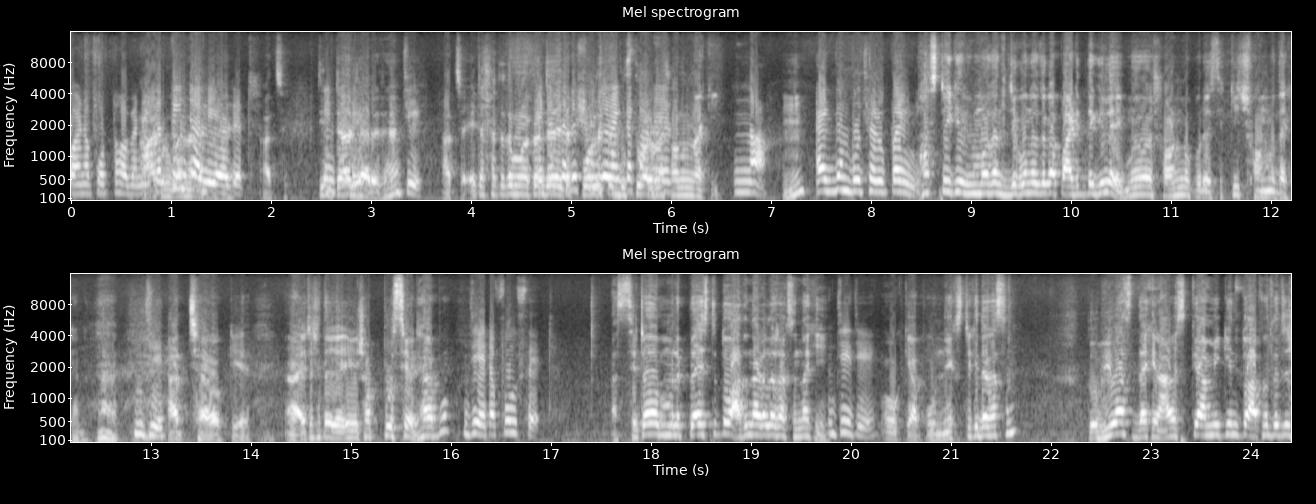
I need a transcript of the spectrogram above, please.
গয়না পড়তে হবে না। এটা তিনটা লেয়ারের আচ্ছা তিনটা লেয়ারের হ্যাঁ? জি। আচ্ছা এটার সাথে তো মনে করেন যে এটা কেউ একটা বুঝতে পারবে স্বর্ণ নাকি? না একদম বোঝার উপায় নেই। ফার্স্টে কি মনে করেন যে কোনো জায়গা পার্টিতে গেলে মনে হয় স্বর্ণ পরেছে কি স্বর্ণ দেখেন হ্যাঁ? জি। আচ্ছা ওকে এটার সাথে এই সব পুরো সেট হ্যাঁ আপু? জি এটা ফুল সেট আর সেটা মানে প্রাইসটা তো হাতে নাগালে রাখছেন নাকি? জি জি। ওকে আপু নেক্সট কি দেখাচ্ছেন? তো ভিউয়ার্স দেখেন আজকে আমি কিন্তু আপনাদের যে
